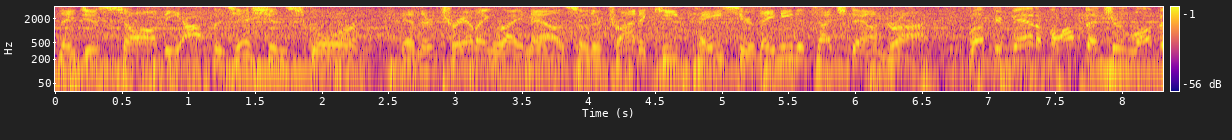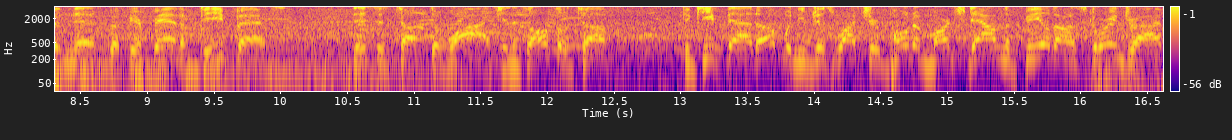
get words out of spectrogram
they just saw the opposition score, and they're trailing right now, so they're trying to keep pace here. They need a touchdown drive. Well, if you're a fan of offense, you're loving this, but if you're a fan of defense, this is tough to watch, and it's also tough to keep that up when you've just watch your opponent march down the field on a scoring drive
